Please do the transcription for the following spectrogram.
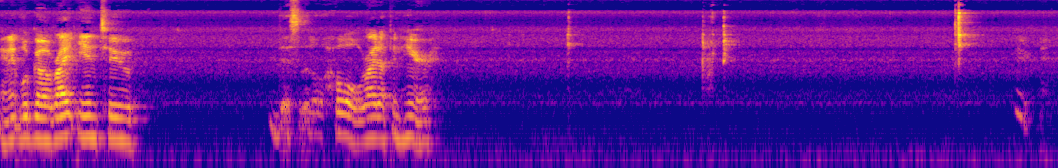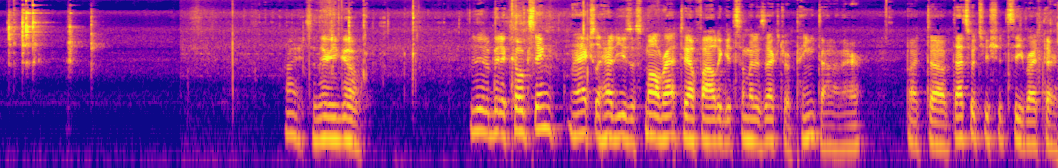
and it will go right into this little hole right up in here. All right, so there you go. A little bit of coaxing. I actually had to use a small rat tail file to get some of this extra paint out of there. But uh, that's what you should see right there.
